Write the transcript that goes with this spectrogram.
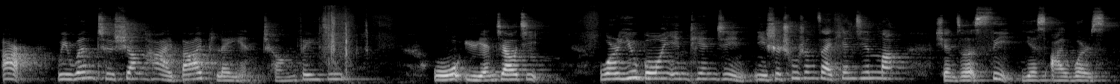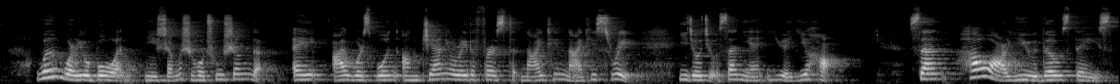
二，We went to Shanghai by plane，乘飞机。 五，语言交际。Were you born in Tianjin？你是出生在天津吗？选择 C。Yes, I was. When were you born？你什么时候出生的？A. I was born on January the first, nineteen ninety three。一九九三年一月一号。三，How are you those days？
